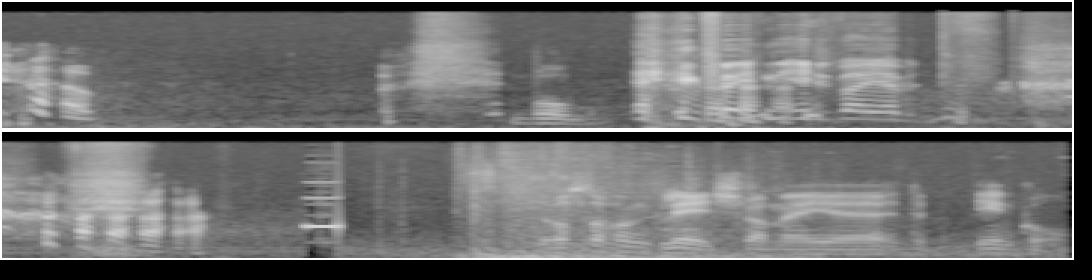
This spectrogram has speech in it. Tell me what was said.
ja. Boom. Ik weet niet eens waar je bent. Er was toch een glitch waarmee je in kon.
